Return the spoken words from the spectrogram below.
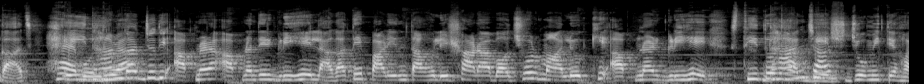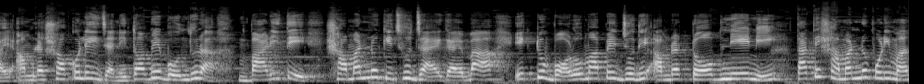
গাছ। হ্যাঁ এই ধান গাছ যদি আপনারা আপনাদের গৃহে লাগাতে পারেন তাহলে সারা বছর মা লক্ষ্মী আপনার গৃহে স্থিত ধান চাষ জমিতে হয়। আমরা সকলেই জানি। তবে বন্ধুরা বাড়িতে সামান্য কিছু জায়গায় বা একটু বড় মাপের যদি আমরা টব নিয়ে নিই তাতে সামান্য পরিমাণ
